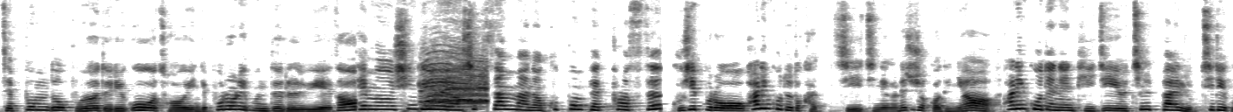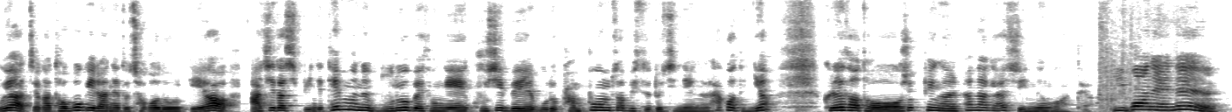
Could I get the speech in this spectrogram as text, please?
제품도 보여드리고 저희 이제 포로리 분들을 위해서 테무 신규 회원 13만원 쿠폰팩 플러스 90% 할인 코드도 같이 진행을 해주셨거든요. 할인 코드는 DGU7867이고요. 제가 더보기란에도 적어 놓을게요. 아시다시피 이제 테무는 무료 배송에 90일 무료 반품 서비스도 진행을 하거든요. 그래서 더 쇼핑을 편하게 할 수 있는 것 같아요. 이번에는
